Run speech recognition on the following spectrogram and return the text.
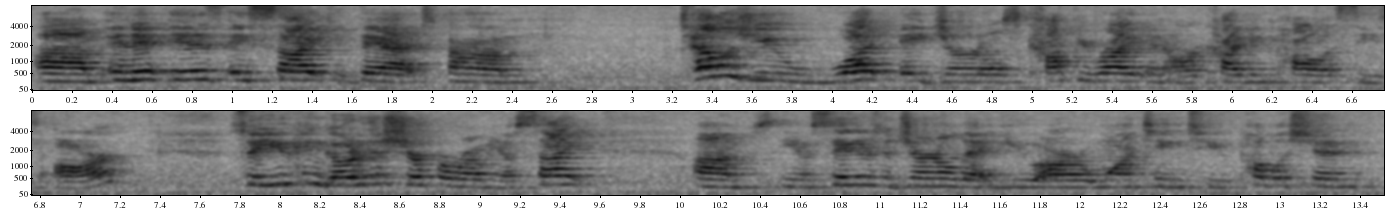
um, and it is a site that um, tells you what a journal's copyright and archiving policies are. So you can go to the Sherpa Romeo site, um, you know, say there's a journal that you are wanting to publish in,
